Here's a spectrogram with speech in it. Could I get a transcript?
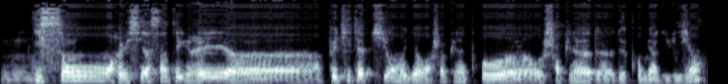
Hmm. Ils sont réussi à s'intégrer euh, petit à petit, on va dire, en championnat de pro, euh, au championnat de, première division.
